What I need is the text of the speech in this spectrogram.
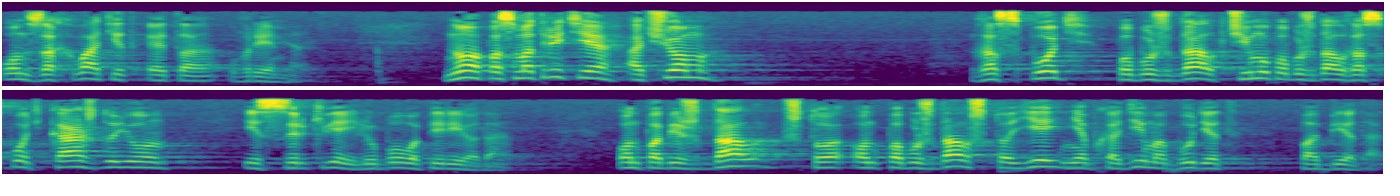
он захватит это время. Но посмотрите, о чем Господь побуждал, к чему побуждал Господь каждую из церквей любого периода. Он побеждал, что, он побуждал, что ей необходима будет победа.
